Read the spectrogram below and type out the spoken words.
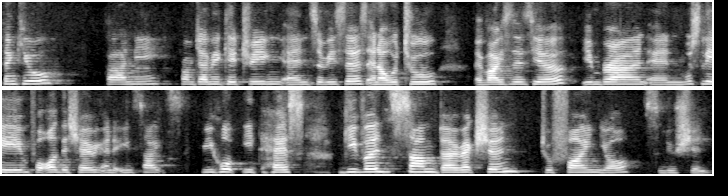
Thank you, Kak Ani from Jamia Catering and Services, and our two advisors here, Imran and Muslim, for all the sharing and the insights. We hope it has given some direction to find your solution.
